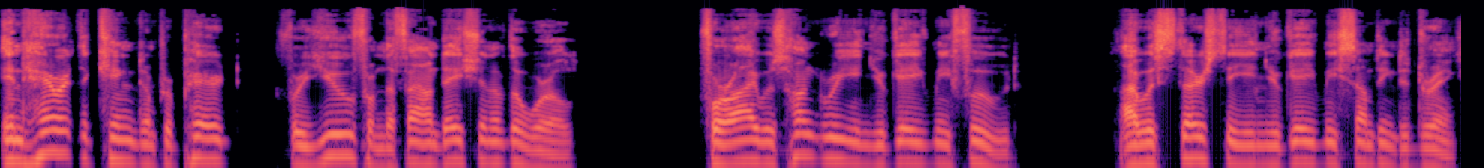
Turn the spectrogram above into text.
inherit the kingdom prepared for you from the foundation of the world. For I was hungry, and you gave me food. I was thirsty, and you gave me something to drink.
